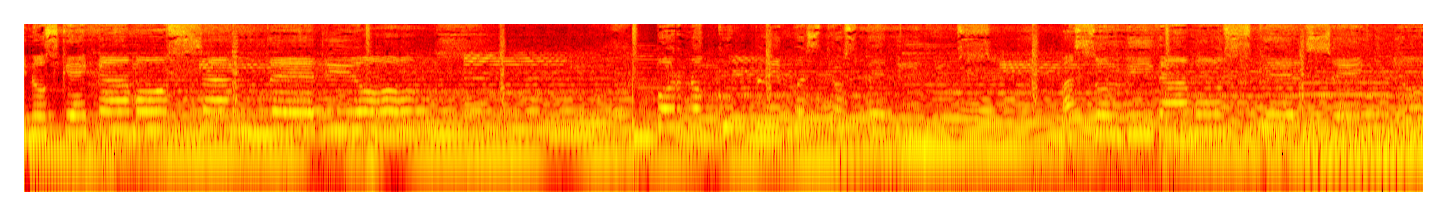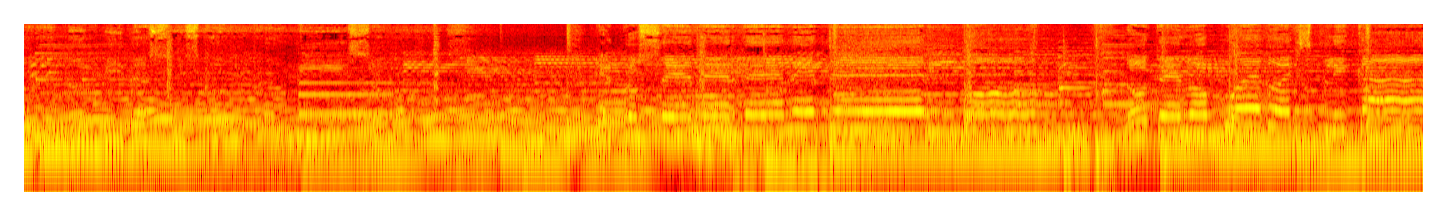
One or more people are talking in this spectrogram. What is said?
y nos quejamos ante Dios por no cumplir nuestros pedidos, mas olvidamos que el Señor no olvida sus compromisos. El proceder del Eterno no te lo puedo explicar,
